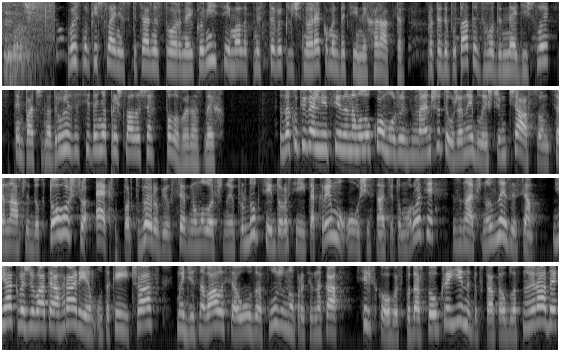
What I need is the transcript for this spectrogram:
ти бачиш. Висновки членів спеціально створеної комісії мали б нести виключно рекомендаційний характер. Проте депутати згоди не дійшли. Тим паче на друге засідання прийшла лише половина з них. Закупівельні ціни на молоко можуть зменшити уже найближчим часом. Це наслідок того, що експорт виробів сирно-молочної продукції до Росії та Криму у 2016 році значно знизився. Як виживати аграріям у такий час? Ми дізнавалися у заслуженого працівника сільського господарства України, депутата обласної ради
